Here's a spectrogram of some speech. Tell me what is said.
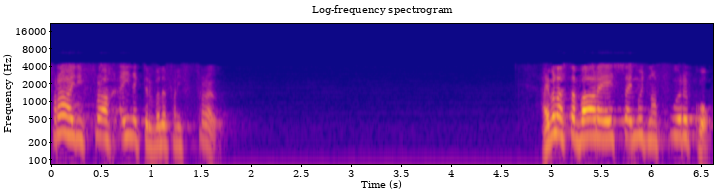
vra hy die vraag eintlik ter wille van die vrou. Hy wil as te ware hê sy moet na vore kom.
